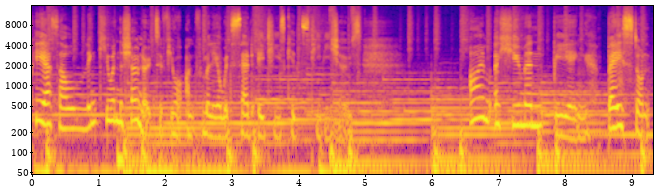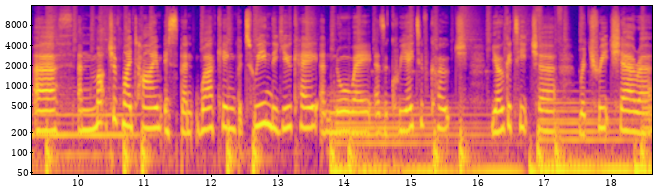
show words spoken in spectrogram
P.S. I'll link you in the show notes if you're unfamiliar with said 80s kids TV shows. I'm a human being based on Earth, and much of my time is spent working between the UK and Norway as a creative coach, yoga teacher, retreat sharer,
